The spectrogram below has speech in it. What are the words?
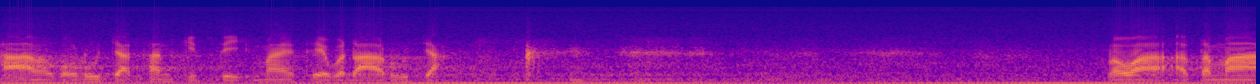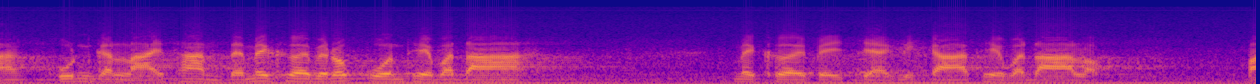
ถามบอกรู้จักท่านกิติไหมเทวดารู้จัก เพราะว่าอาตมาคุ้นกันหลายท่าน แต่ไม่เคยไปรบกวนเทวดา ไม่เคยไปแจกดิกาเทวดาหรอก ไป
